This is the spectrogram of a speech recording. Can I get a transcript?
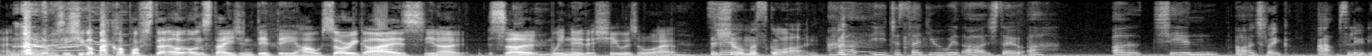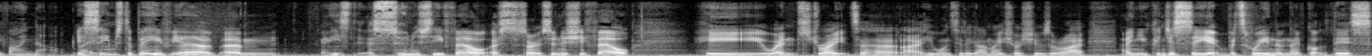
And then obviously she got back up off sta- on stage and did the whole "sorry guys," you know. So we knew that she was all right. The So- show must go on. How, you just said you were with Arj, so uh, are she and Arj like absolutely fine now? It seems to be, yeah. Um, he's as soon as he fell, uh, sorry, as soon as she fell, he went straight to her. Like he wanted to go and make sure she was all right, and you can just see it between them. They've got this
